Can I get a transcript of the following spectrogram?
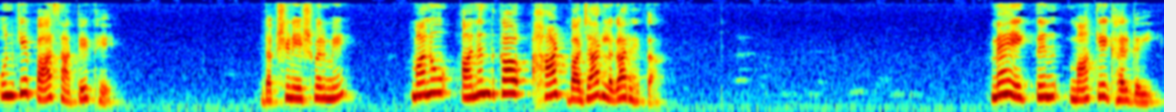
उनके पास आते थे। दक्षिणेश्वर में, मानो आनंद का हाट बाज़ार लगा रहता। मैं एक दिन माँ के घर गई।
